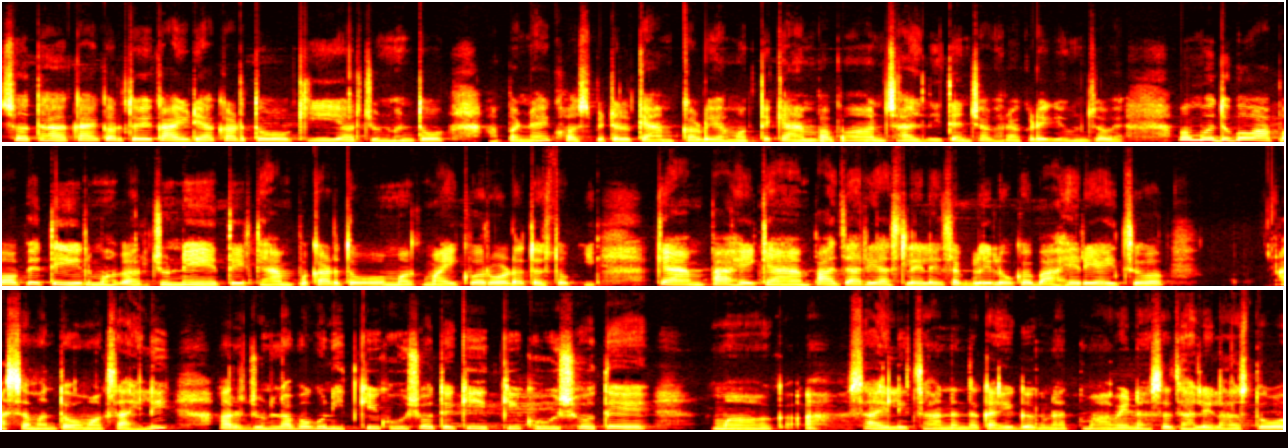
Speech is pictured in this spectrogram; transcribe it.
स्वतः काय करतो एक आयडिया काढतो की अर्जुन म्हणतो आपण ना एक हॉस्पिटल कॅम्प काढूया. मग ते कॅम्प आपण सायली त्यांच्या घराकडे घेऊन जाऊया. मग मधुभाऊ आपोआप येतील मग अर्जुनने ते कॅम्प काढतो मग माईकवर ओढत असतो की कॅम्प आहे कॅम्प आजारी असलेले सगळे लोक बाहेर यायचं. असं म्हणतो मग सायली. अर्जुनला बघून इतकी खुश होते की इतकी खुश होते. मग सायलीचा आनंद काही गगनात मावेनासा झालेला असतो.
